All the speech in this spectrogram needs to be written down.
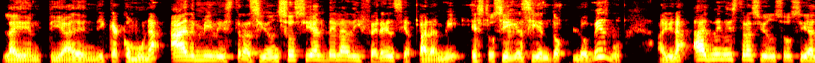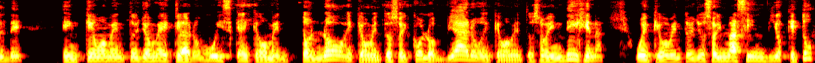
la identidad étnica como una administración social de la diferencia. Para mí esto sigue siendo lo mismo. Hay una administración social de en qué momento yo me declaro muisca, en qué momento no, en qué momento soy colombiano, en qué momento soy indígena, o en qué momento yo soy más indio que tú.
